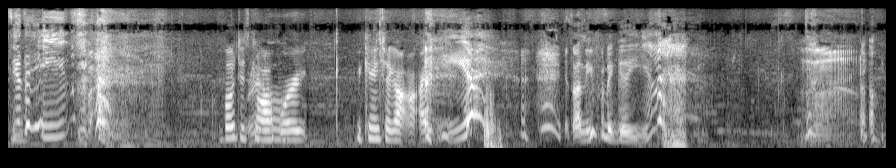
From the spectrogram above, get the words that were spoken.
See the teeth. Both just come off work. We can't check out our ID. it's only for the goodies.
